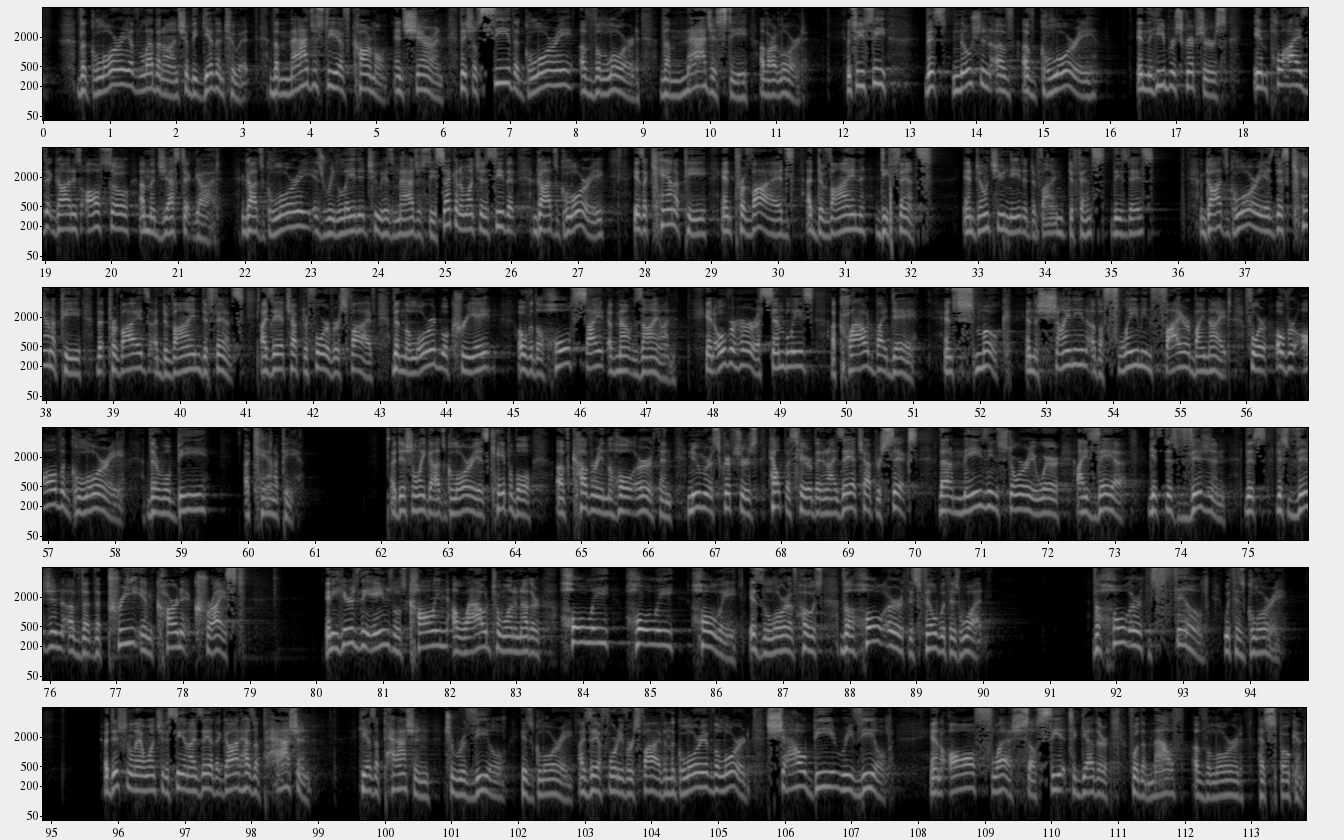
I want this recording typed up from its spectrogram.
The glory of Lebanon shall be given to it, the majesty of Carmel and Sharon. They shall see the glory of the Lord, the majesty of our Lord. And so you see, this notion of, of glory in the Hebrew scriptures implies that God is also a majestic God. God's glory is related to his majesty. Second, I want you to see that God's glory is a canopy and provides a divine defense. And don't you need a divine defense these days? God's glory is this canopy that provides a divine defense. Isaiah chapter 4, verse 5 Then the Lord will create over the whole site of Mount Zion, and over her assemblies a cloud by day and smoke and the shining of a flaming fire by night, for over all the glory there will be a canopy. Additionally, God's glory is capable of covering the whole earth, and numerous scriptures help us here. But in Isaiah chapter 6, that amazing story where Isaiah gets this vision, this, this vision of the, the pre incarnate Christ and he hears the angels calling aloud to one another, Holy, holy, holy is the Lord of hosts. The whole earth is filled with his what? The whole earth is filled with his glory. Additionally, I want you to see in Isaiah that God has a passion. He has a passion to reveal his glory. Isaiah 40, verse 5 And the glory of the Lord shall be revealed and all flesh shall see it together, for the mouth of the Lord has spoken.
